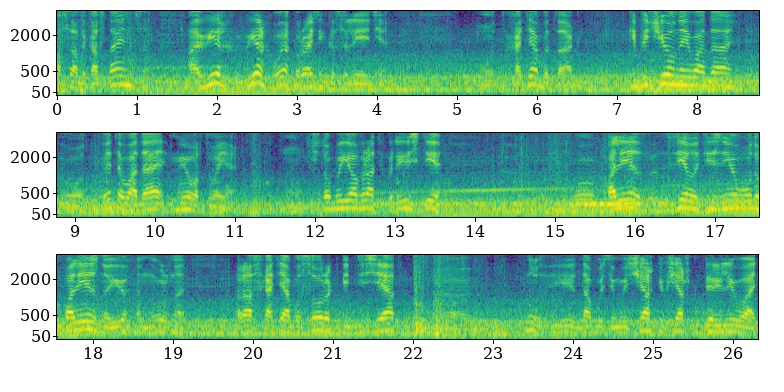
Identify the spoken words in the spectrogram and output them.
осадок останется. А вверх, вверх вы аккуратненько слеете хотя бы так. Кипяченая вода, вот, это вода мертвая. Вот, чтобы ее обратно привести, полез, сделать из нее воду полезную, ее нужно раз хотя бы 40-50, э, ну, и, допустим, из чашки в чашку переливать,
